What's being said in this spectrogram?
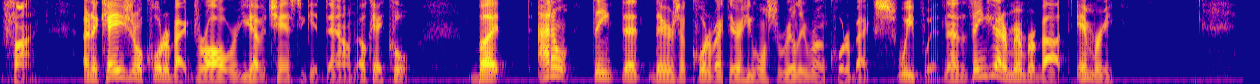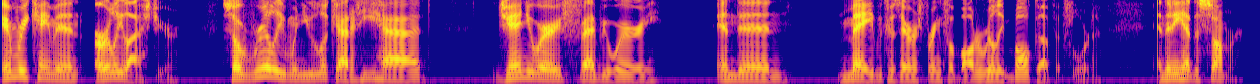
fine. An occasional quarterback draw where you have a chance to get down, okay, cool. But I don't think that there's a quarterback there he wants to really run quarterback sweep with. Now, the thing you got to remember about Emory, Emory came in early last year. So, really, when you look at it, he had January, February, and then May because they were in spring football to really bulk up at Florida. And then he had the summer.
